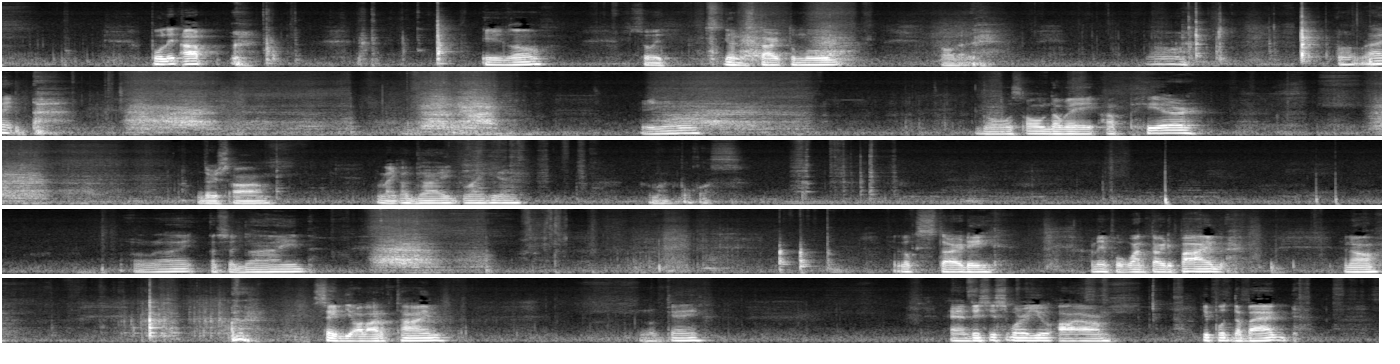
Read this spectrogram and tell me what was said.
pull it up. Here you go. So it's gonna start to move. Hold on. All right. There you go. Goes all the way up here. There's a um, like a guide right here. Come on, focus. Alright, that's a guide. It looks sturdy I mean for 135 you know. Saved you a lot of time. Okay. And this is where you um you put the bag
